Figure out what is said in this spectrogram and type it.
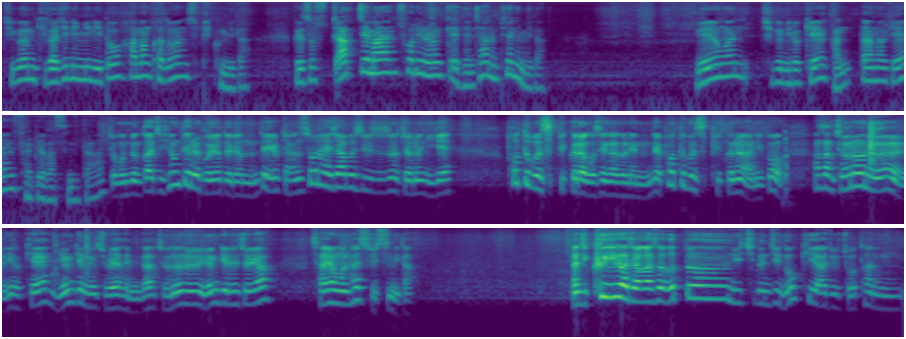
지금 기가진이 미니도 하만카돈 스피커입니다. 그래서 작지만 소리는 꽤 괜찮은 편입니다. 외형은 지금 이렇게 간단하게 살펴봤습니다. 조금 전까지 형태를 보여드렸는데 이렇게 한 손에 잡을 수 있어서 저는 이게 포트블 스피커라고 생각을 했는데 포트블 스피커는 아니고 항상 전원을 이렇게 연결해 줘야 됩니다. 전원을 연결해 줘야 사용을 할 수 있습니다. 단지 크기가 작아서 어떤 위치든지 놓기 아주 좋다는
